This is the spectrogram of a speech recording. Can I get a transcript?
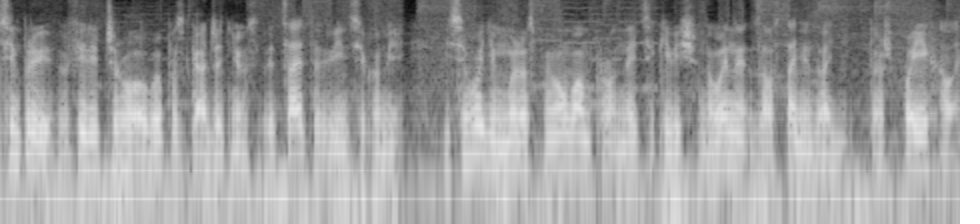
Всім привіт! В ефірі черговий випуск Gadget News від сайту Vinci.com.ua. І сьогодні ми розповімо вам про найцікавіші новини за останні два дні. Тож поїхали!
